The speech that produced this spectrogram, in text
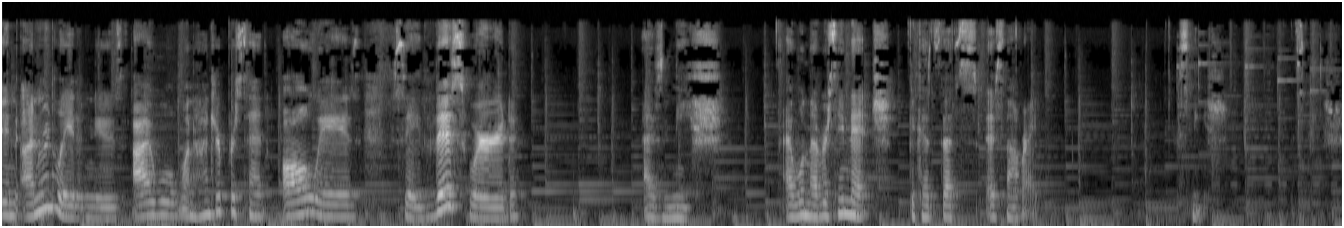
In unrelated news, I will 100% always say this word as niche. I will never say niche because that's, it's not right. It's niche. Niche.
